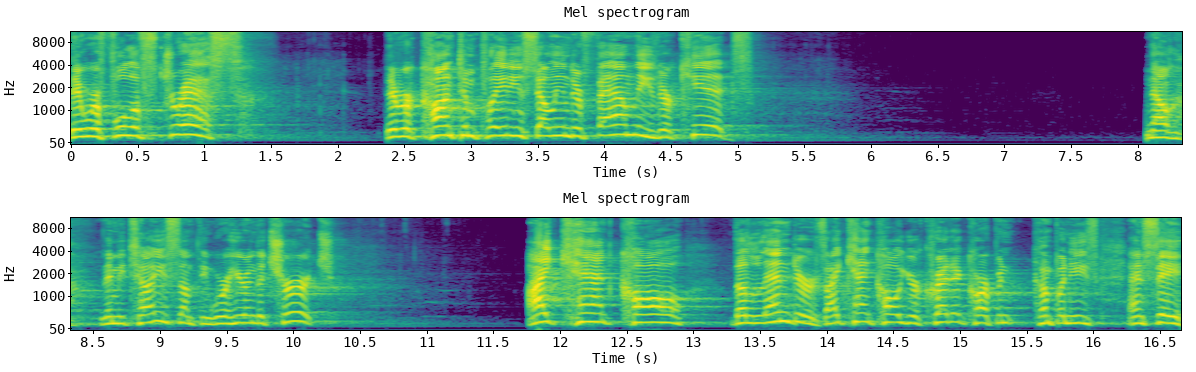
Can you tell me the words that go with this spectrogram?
They were full of stress. They were contemplating selling their family, their kids. Now, let me tell you something. We're here in the church. I can't call the lenders, I can't call your credit card companies and say,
